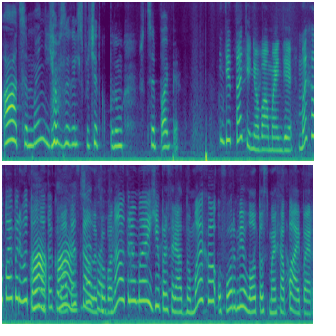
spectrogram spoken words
А, це Менді, я взагалі спочатку подумав, що це папір. Менді та тіньова Менді. Меха Пайпер готова А, атакувати а, це здалеку. Пайпер. Вона отримує гіперзарядну меха у формі Лотос Меха Пайпер.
